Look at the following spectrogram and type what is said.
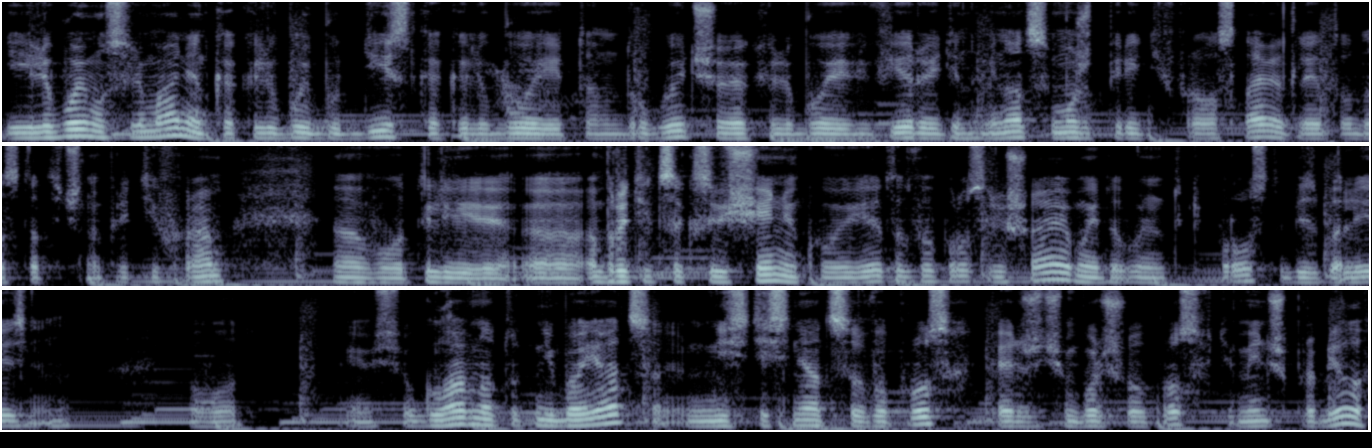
И любой мусульманин, как и любой буддист, как и любой там другой человек, любой веры и деноминации может перейти в православие. Для этого достаточно прийти в храм, э, вот, или э, обратиться к священнику, и этот вопрос решаемый довольно-таки просто, безболезненно. Вот. И все. Главное тут не бояться, не стесняться в вопросах. Опять же, чем больше вопросов, тем меньше пробелов.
